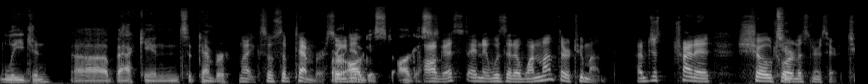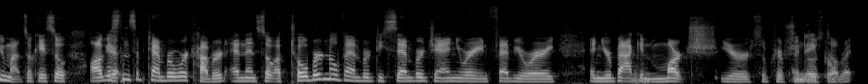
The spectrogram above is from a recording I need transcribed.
Legion, uh, back in September Like so September. So or you did August. August. August, and it was it a one month or two month? I'm just trying to show to Two. our listeners here. Two months. Okay, so August Yeah. and September were covered, and then so October, November, December, January, and February, and you're back in March. Your subscription Mm-hmm. And goes April. till right,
